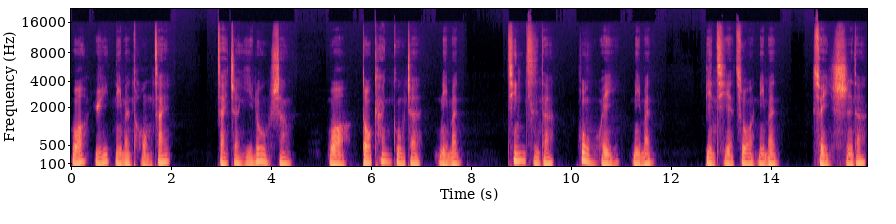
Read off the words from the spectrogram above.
我与你们同在，在这一路上，我都看顾着你们，亲自的护卫你们，并且做你们随时的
